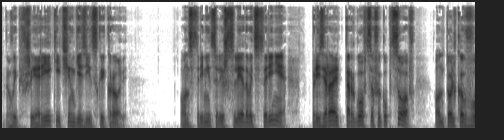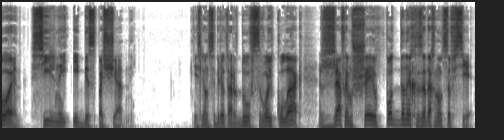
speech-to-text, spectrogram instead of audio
выпившей реки чингизидской крови. Он стремится лишь следовать старине, презирает торговцев и купцов, он только воин, сильный и беспощадный. Если он соберет Орду в свой кулак, сжав им шею подданных, задохнутся все —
